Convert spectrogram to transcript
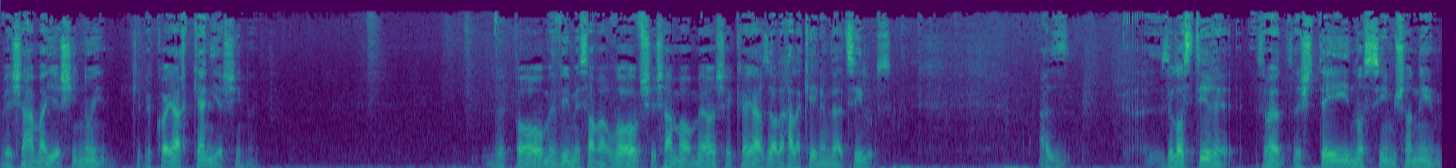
ושם יש שינויים, כי בכויח כן יש שינוי. ופה הוא מביא מסמר ווב, ששם אומר שכיח זה הולך על הכלים ואצילוס. אז זה לא סתירה, זאת אומרת, זה שתי נושאים שונים.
